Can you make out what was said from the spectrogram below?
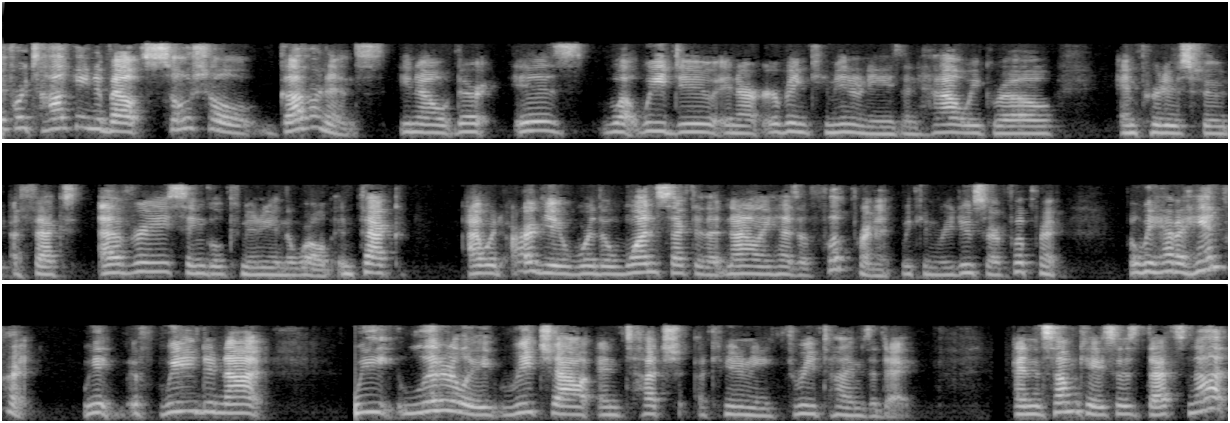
If we're talking about social governance, you know, there is what we do in our urban communities and how we grow and produce food affects every single community in the world. In fact, I would argue we're the one sector that not only has a footprint, we can reduce our footprint, but we have a handprint. We if we do not, we literally reach out and touch a community three times a day. And in some cases, that's not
